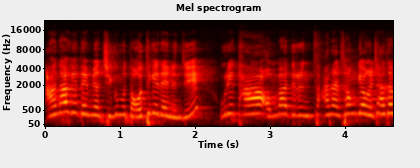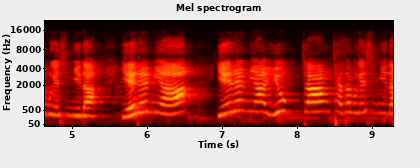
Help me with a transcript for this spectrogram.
안 하게 되면 지금부터 어떻게 되는지 우리 다 엄마들은 하나님 성경을 찾아보겠습니다. 예레미야 예레미야 6장 찾아보겠습니다.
